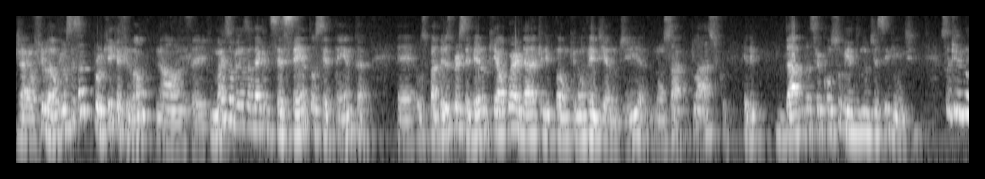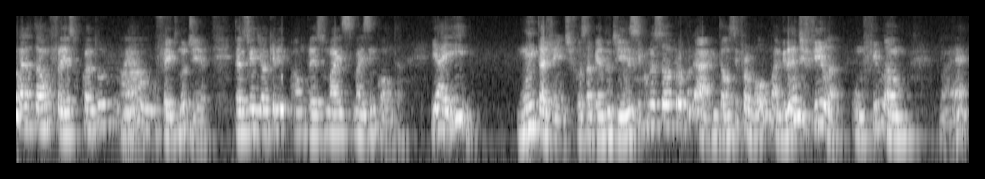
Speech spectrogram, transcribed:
Já é o filão. E você sabe por que, que é filão? Não, não sei. Mais ou menos na década de 60 ou 70, é, os padeiros perceberam que ao guardar aquele pão que não vendia no dia, num saco plástico, ele dava para ser consumido no dia seguinte. Só que ele não era tão fresco quanto né, Ah. o feito no dia. Então eles vendiam aquele a um preço mais, mais em conta. E aí, muita gente ficou sabendo disso e começou a procurar. Então se formou uma grande fila, um filão. Não é?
